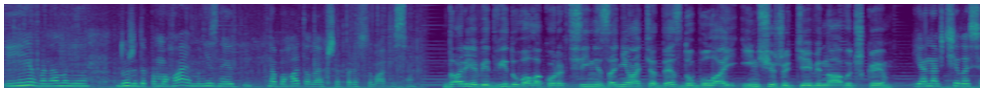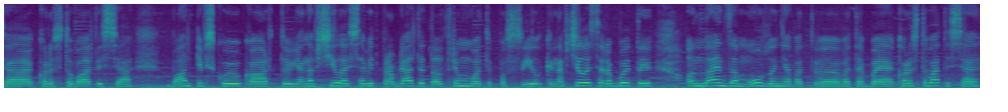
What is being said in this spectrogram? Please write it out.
і вона мені дуже допомагає. Мені з нею набагато легше пересуватися. Дар'я відвідувала корекційні заняття, де здобула й інші життєві навички. Я навчилася користуватися банківською картою, я навчилася відправляти та отримувати посилки, навчилася робити онлайн-замовлення в АТ- е, АТБ, користуватися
